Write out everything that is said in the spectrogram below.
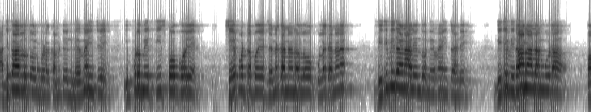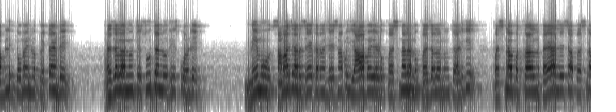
అధికారులతో కూడా కమిటీని నిర్ణయించి ఇప్పుడు మీరు తీసుకోబోయే చేపట్టబోయే జనగణనలో కులగణన విధి విధానాలు ఏందో నిర్ణయించండి. విధి విధానాలను కూడా పబ్లిక్ డొమైన్లో పెట్టండి. ప్రజల నుంచి సూచనలు తీసుకోండి. మేము సమాచార సేకరణ చేసినప్పుడు యాభై ఏడు ప్రశ్నలను ప్రజల నుంచి అడిగి ప్రశ్న పత్రాలను తయారు చేసి ఆ ప్రశ్న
